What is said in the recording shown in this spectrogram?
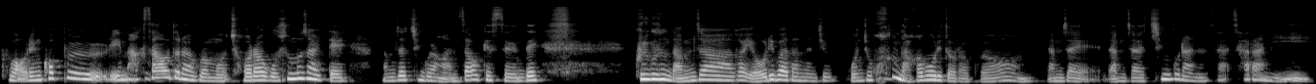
그 어린 커플이 막 싸우더라고요. 뭐 저라고 20살 때 남자 친구랑 안 싸웠겠어요. 근데 그리고선 남자가 열이 받았는지 먼저 확 나가 버리더라고요 남자애 남자 친구라는 사 사람이.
